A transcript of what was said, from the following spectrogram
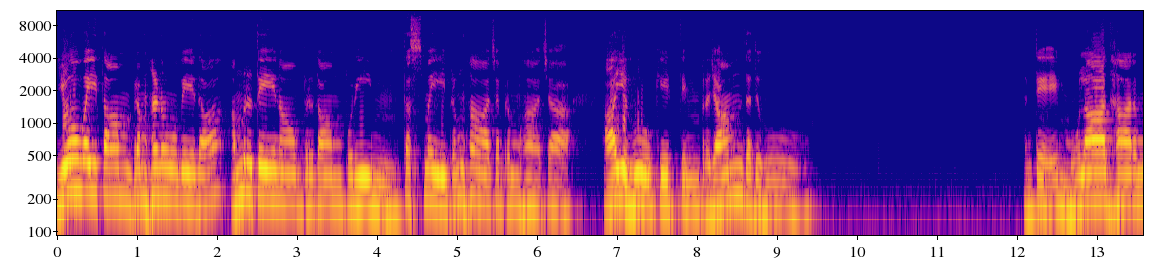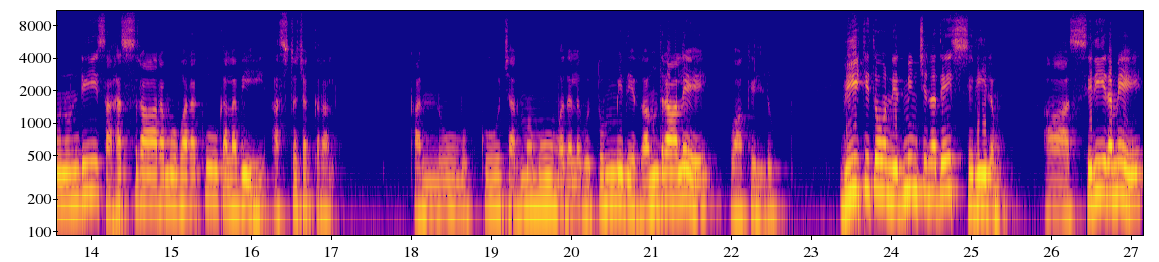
యో వైతాం బ్రహ్మణో వేద అమృతేనావృతాం పురీం తస్మై బ్రహ్మా చ బ్రహ్మా చ ఆయు కీర్తిం ప్రజాం దదుహు. అంటే మూలాధారము నుండి సహస్రారము వరకు కలవి అష్టచక్రాలు. కన్ను ముక్కు చర్మము మొదలగు తొమ్మిది రంధ్రాలే వాకిళ్ళు. వీటితో నిర్మించినదే శరీరం. ఆ శరీరమే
